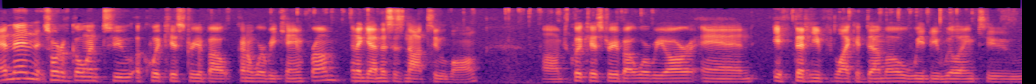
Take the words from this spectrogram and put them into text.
and then sort of go into a quick history about kind of where we came from. And again, this is not too long. Um, quick history about where we are, and if that he'd like a demo, we'd be willing to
